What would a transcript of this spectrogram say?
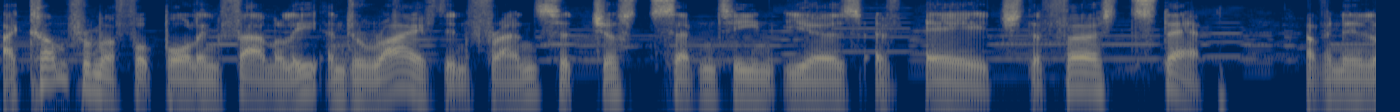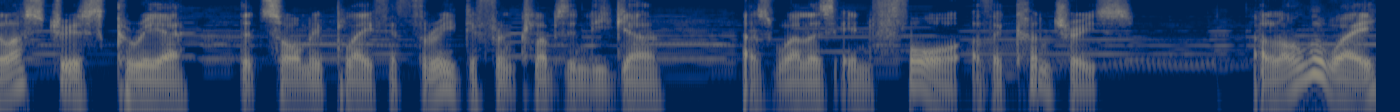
I come from a footballing family and arrived in France at just 17 years of age, the first step of an illustrious career that saw me play for three different clubs in Ligue 1, as well as in four other countries. Along the way,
